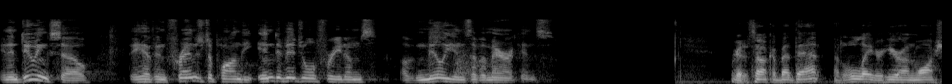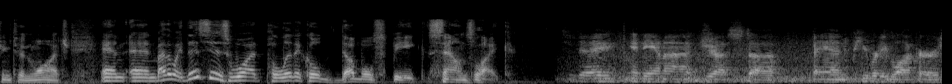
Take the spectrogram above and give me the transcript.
And in doing so, they have infringed upon the individual freedoms of millions of Americans. We're going to talk about that a little later here on Washington Watch. And and by the way, this is what political doublespeak sounds like. Today, Indiana just uh, banned puberty blockers,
